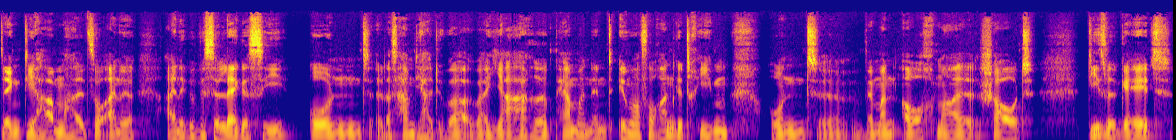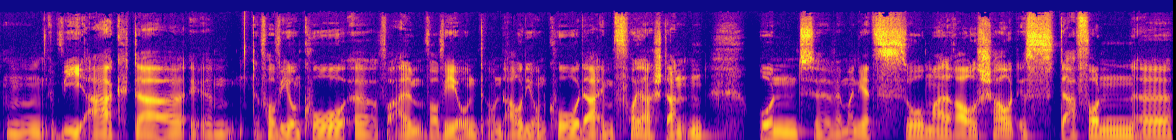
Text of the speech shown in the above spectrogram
denkt, die haben halt so eine, eine gewisse Legacy und äh, das haben die halt über, über Jahre permanent immer vorangetrieben und äh, wenn man auch mal schaut, Dieselgate, hm, wie arg da ähm, VW und Co., äh, vor allem VW und, und Audi und Co. da im Feuer standen. Und äh, wenn man jetzt so mal rausschaut, ist davon, äh,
